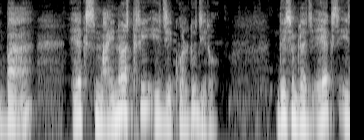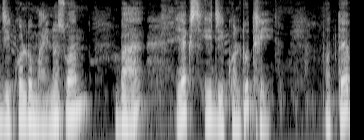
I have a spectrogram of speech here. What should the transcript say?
বা x minus three is equal to zero this implies x is equal to minus one বা x is equal to three অতএব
